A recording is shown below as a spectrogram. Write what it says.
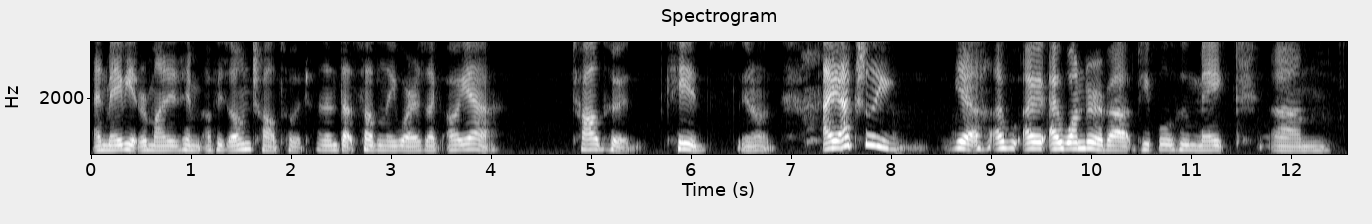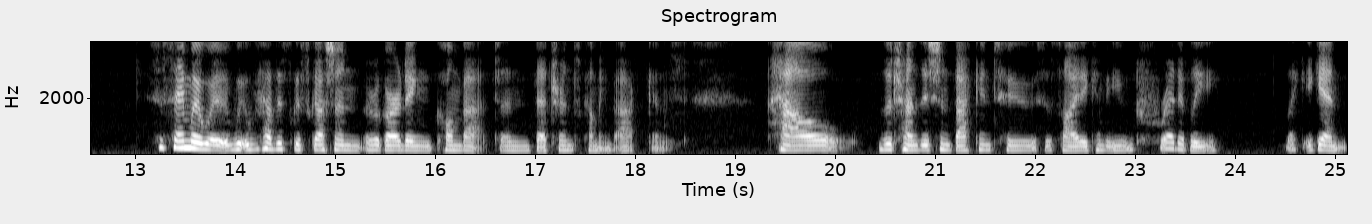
And maybe it reminded him of his own childhood. And then that suddenly where it's like oh yeah childhood kids you know. I actually yeah i, I, I wonder about people who make um it's the same way we, we- we've had this discussion regarding combat and veterans coming back and how the transition back into society can be incredibly like again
